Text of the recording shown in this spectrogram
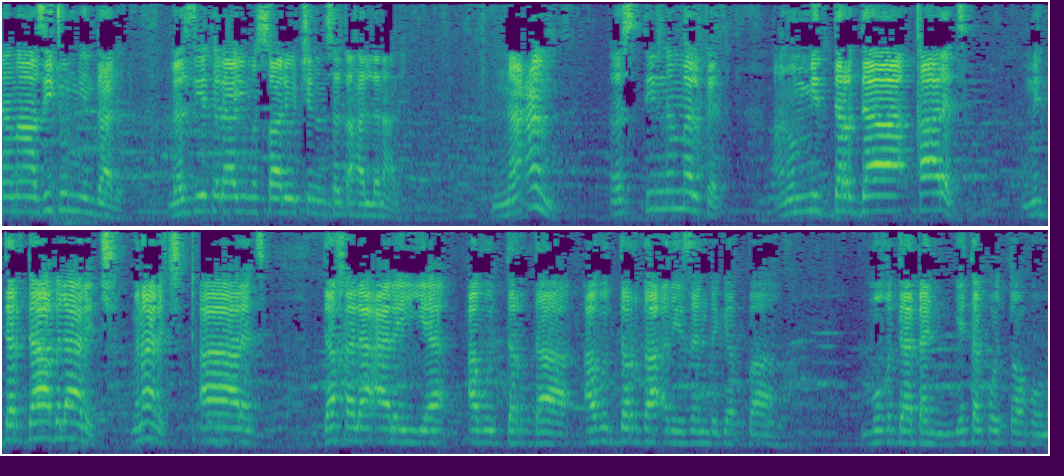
نماذج من ذلك ለዚህ የተለያዩ ምሳሌዎችን እንሰጠሃለን አለ። نعم እስቲ እንመልከት። አን ኡሚ ደርዳ ቃለት ኡሚ ደርዳ ብላለች ምን አለች? ቃለት ደኸለ አለየ አቡ ደርዳ እኔ ዘንድ ገባ ሙግደበን የተቆጣ ሆኖ።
